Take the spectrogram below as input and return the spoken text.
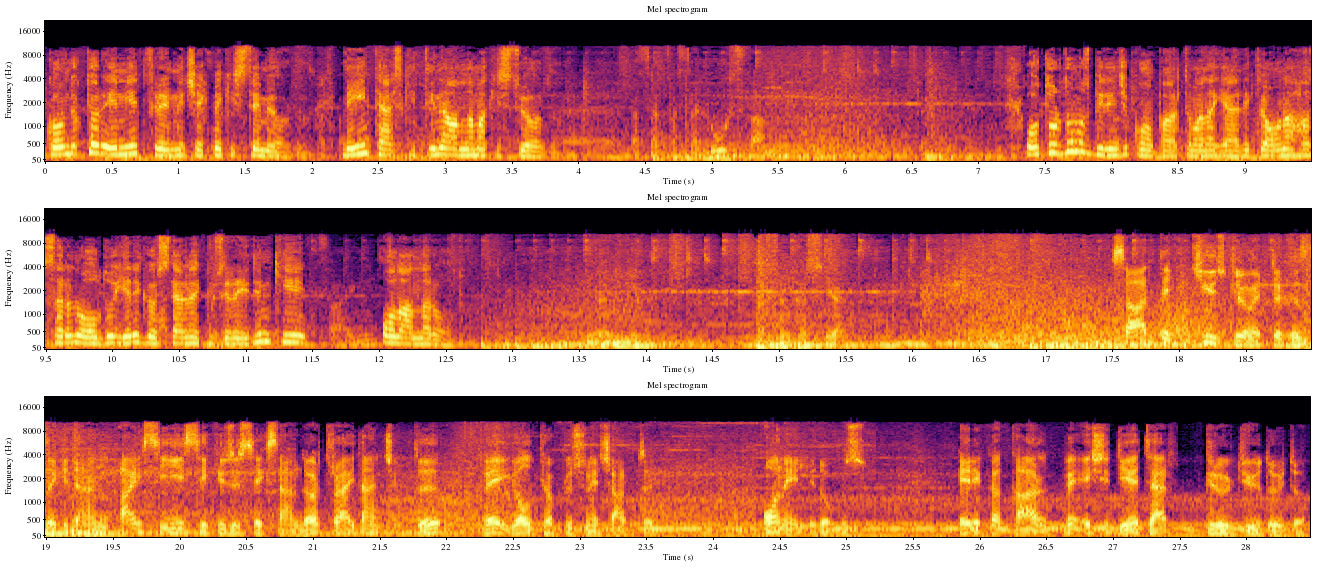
konduktör emniyet frenini çekmek istemiyordu. Neyin ters gittiğini anlamak istiyordu. Oturduğumuz birinci kompartımana geldik ve ona hasarın olduğu yeri göstermek üzereydim ki olanlar oldu. Saatte 200 kilometre hızla giden ICE 884 raydan çıktı ve yol köprüsüne çarptı. 10.59. Erika Karl ve eşi Dieter gürültüyü duydu.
